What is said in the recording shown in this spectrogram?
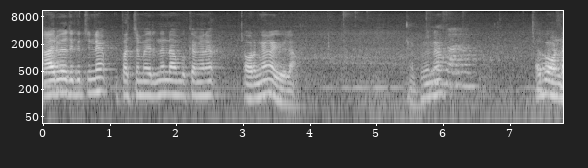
ആയുർവേദികത്തിന്റെ പച്ചമരുന്ന് ഉണ്ടാകുമ്പോ അങ്ങനെ ഉറങ്ങാൻ കഴിയൂല. അപ്പൊ പിന്നെ അത് പോണ്ട.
